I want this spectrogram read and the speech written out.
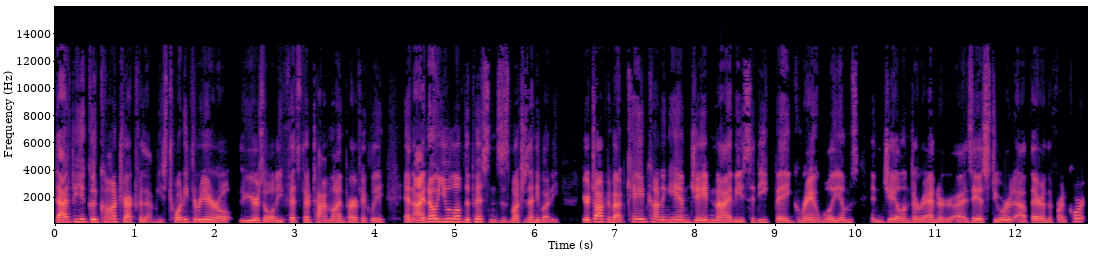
that'd be a good contract for them. He's 23 year old, years old. He fits their timeline perfectly. And I know you love the Pistons as much as anybody. You're talking about Cade Cunningham, Jaden Ivey, Saddiq Bey, Grant Williams, and Jalen Duren or Isaiah Stewart out there in the front court.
